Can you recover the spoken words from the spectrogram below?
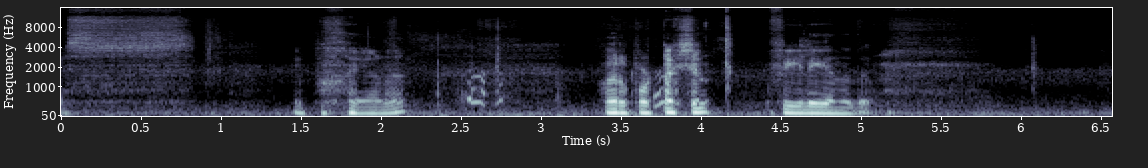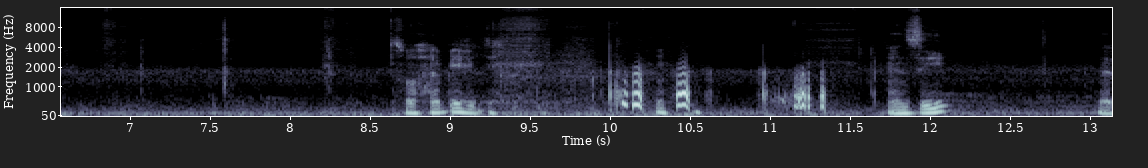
യെസ് ഒരു പ്രൊട്ടക്ഷൻ ഫീൽ ചെയ്യുന്നത്. So happy with and see the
